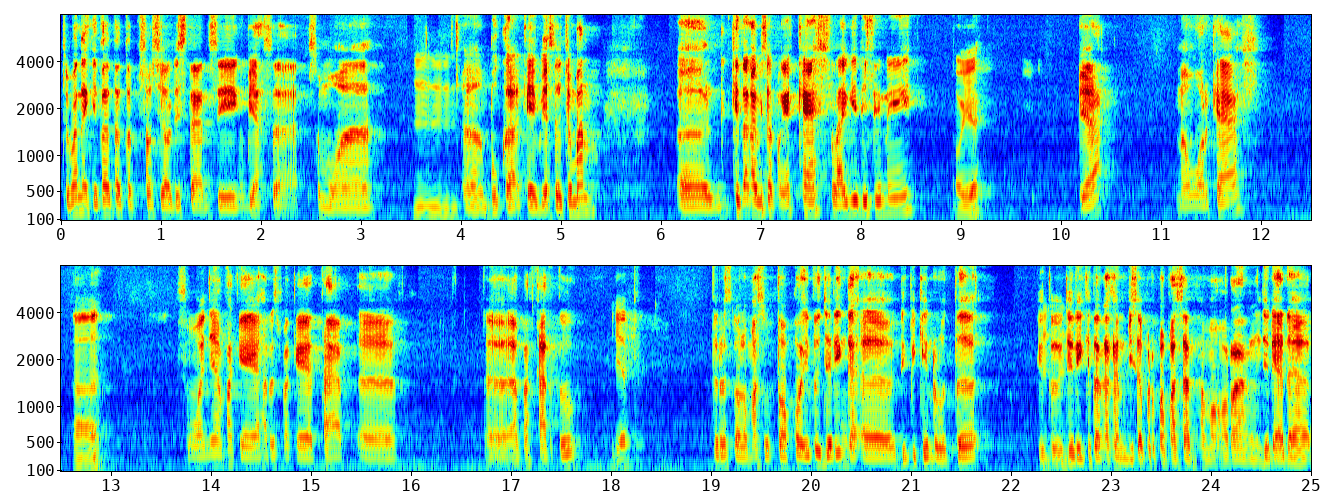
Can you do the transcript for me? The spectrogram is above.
Cuman ya kita tetap social distancing biasa semua Hmm. eh, buka kayak biasa. Cuman eh, kita nggak bisa pakai cash lagi di sini Oh ya? ya. No more cash. Heeh. semuanya pakai harus pakai tab eh, eh, apa kartu Yep. terus kalau masuk toko itu jadi nggak eh, dibikin rute gitu Mhm. jadi kita nggak akan bisa berpapasan sama orang jadi ada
